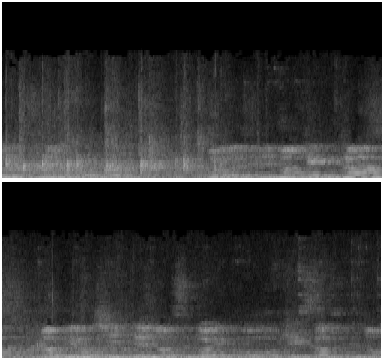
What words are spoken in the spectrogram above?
ですね、そうですね、まあ、結果、まあ、美容師っていうのはすごいこう結果っていうのを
